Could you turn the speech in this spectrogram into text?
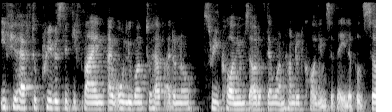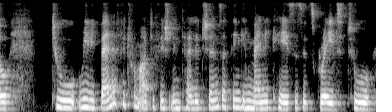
If you have to previously define, I only want to have, I don't know, three columns out of the 100 columns available. So to really benefit from artificial intelligence, I think in many cases it's great to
